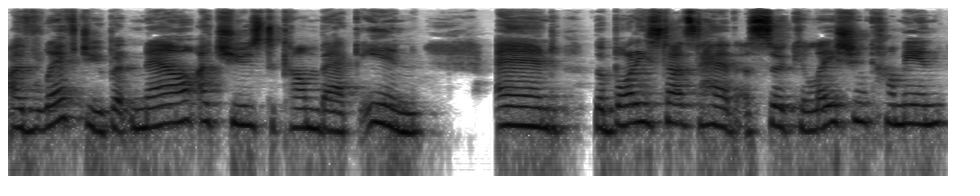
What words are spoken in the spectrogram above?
I've left you, but now I choose to come back in. And the body starts to have a circulation come in.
